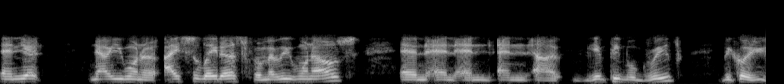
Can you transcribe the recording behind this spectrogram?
And yet, now you want to isolate us from everyone else and and and and uh, give people grief because you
